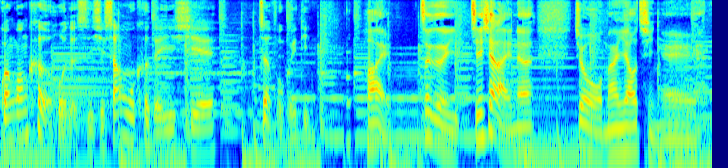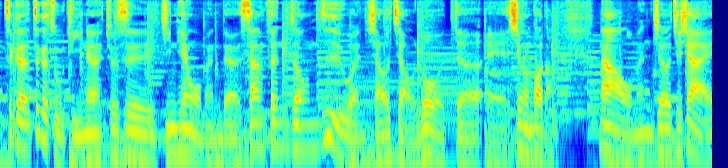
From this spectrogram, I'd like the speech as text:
观光客或者是一些商务客的一些政府规定。嗨，这个接下来呢，就我们要邀请诶、这个这个主题呢，就是今天我们的三分钟日文小角落的诶、新闻报道。那我们就接下来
